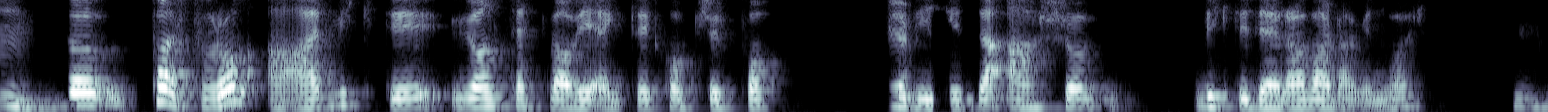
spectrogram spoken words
Mm. Så parforhold er viktig uansett hva vi egentlig coacher på. Fordi ja. det er så viktig del av hverdagen vår. Mm.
